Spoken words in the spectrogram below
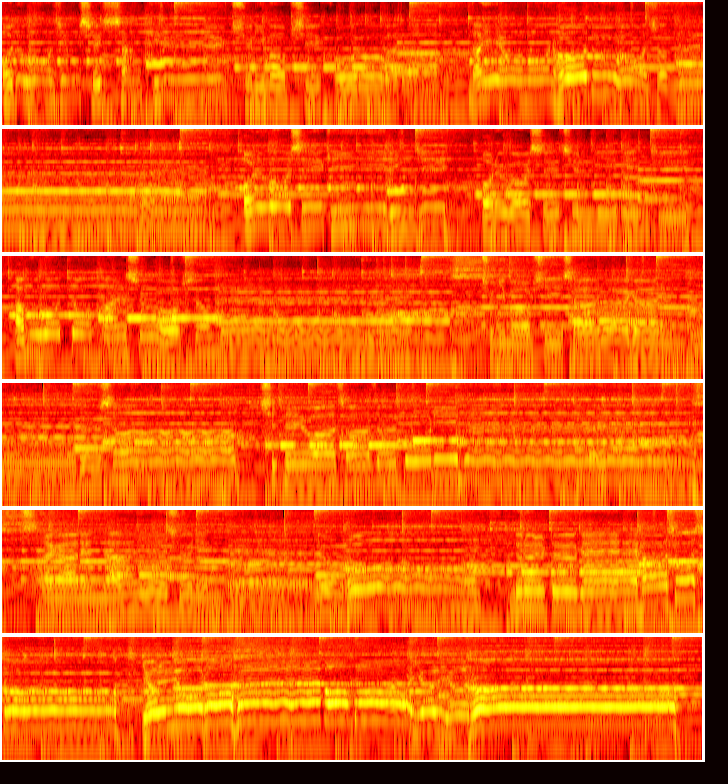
어두워진 세상 길을 주님 없이 걸어가다 나의 영혼 어두워졌네. 어느 것이 길인지 어느 것이 진리인지 아무것도 알 수 없었네. 주님 없이 살아가는 실패와 좌절뿐이네. 사랑하는 나의 주님 내 영혼 눈을 뜨게 하소서. 열려라 해바다. 열려라.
